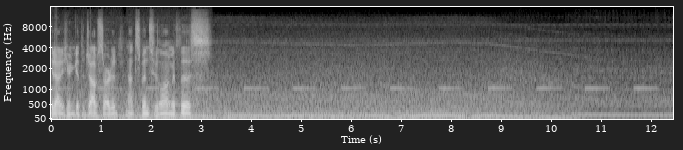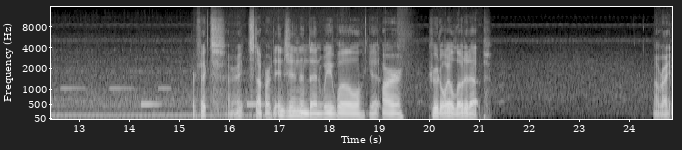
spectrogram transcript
get out of here and get the job started, not spend too long with this. Perfect. All right, stop our engine and then we will get our crude oil loaded up. All right.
